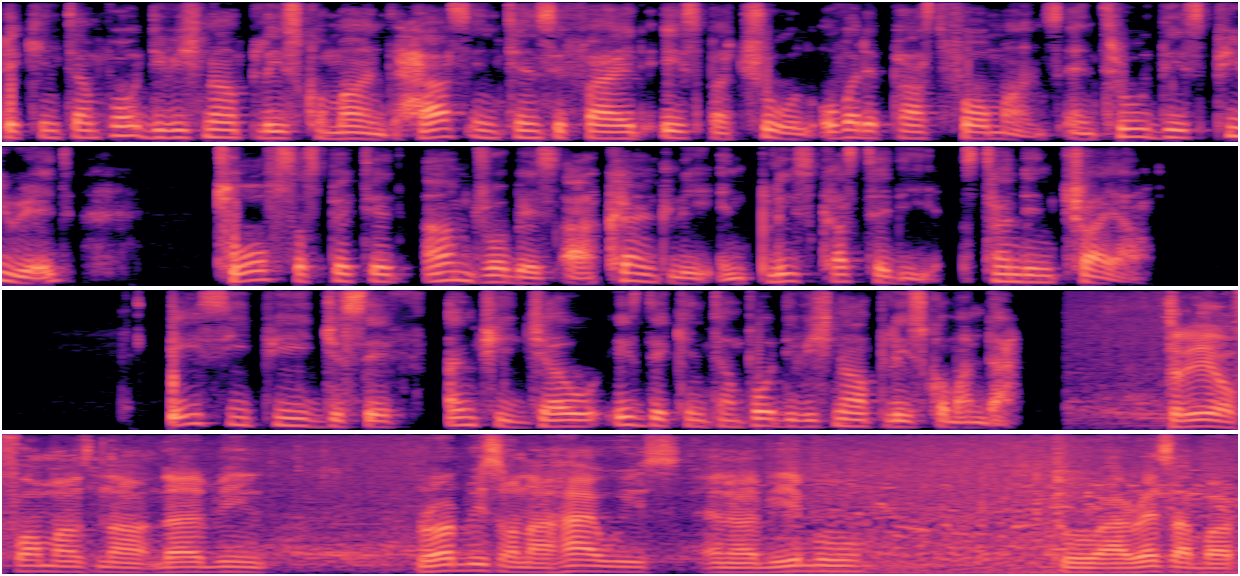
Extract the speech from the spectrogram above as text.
the Kintampo Divisional Police Command has intensified its patrol over the past four months, and through this period, 12 suspected armed robbers are currently in police custody standing trial. ACP Joseph Antwi Jao is the Kintampo Divisional Police Commander. Three or four months now, there have been robberies on our highways, and I'll be able to arrest about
